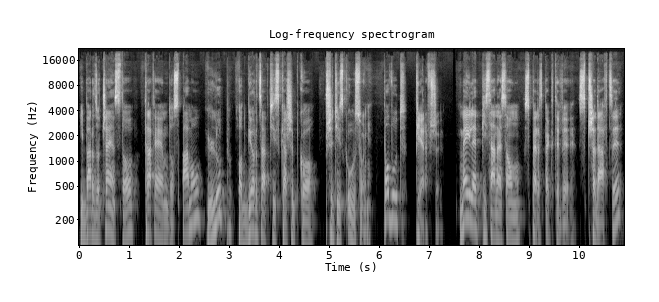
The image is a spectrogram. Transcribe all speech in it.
i bardzo często trafiają do spamu lub odbiorca wciska szybko przycisk usuń. Powód pierwszy. Maile pisane są z perspektywy sprzedawcy,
